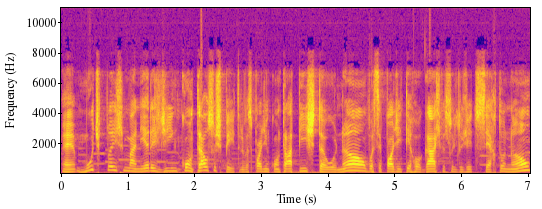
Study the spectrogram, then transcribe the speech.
é, múltiplas maneiras de encontrar o suspeito. né? Você pode encontrar a pista ou não, você pode interrogar as pessoas do jeito certo ou não,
